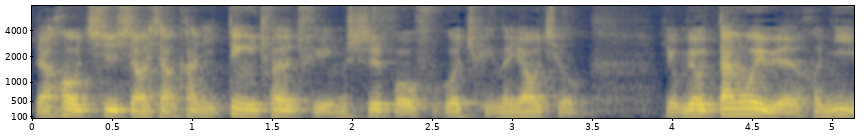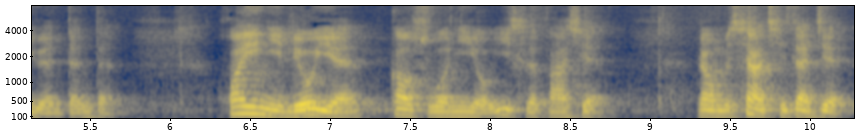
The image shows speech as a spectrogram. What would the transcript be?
然后去想想看你定义出来的群是否符合群的要求，有没有单位元和逆元等等。欢迎你留言告诉我你有意思的发现，让我们下期再见。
